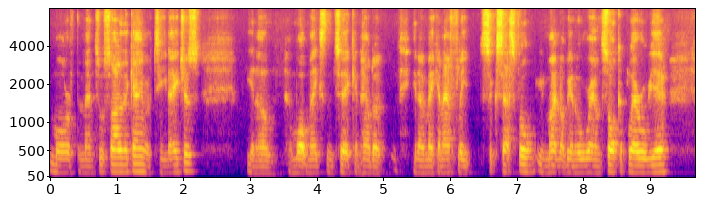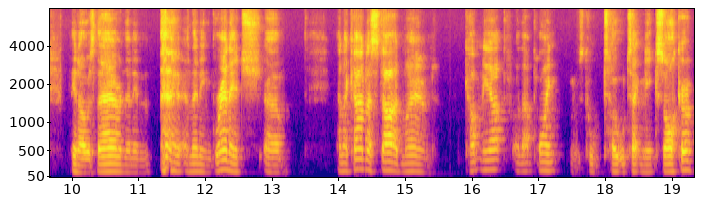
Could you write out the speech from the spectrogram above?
more of the mental side of the game of teenagers you know, and what makes them tick and how to, you know, make an athlete successful. You might not be an all-round soccer player all year. You know, I was there, and then in and then in Greenwich, um, and I kind of started my own company up at that point. It was called Total Technique Soccer,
